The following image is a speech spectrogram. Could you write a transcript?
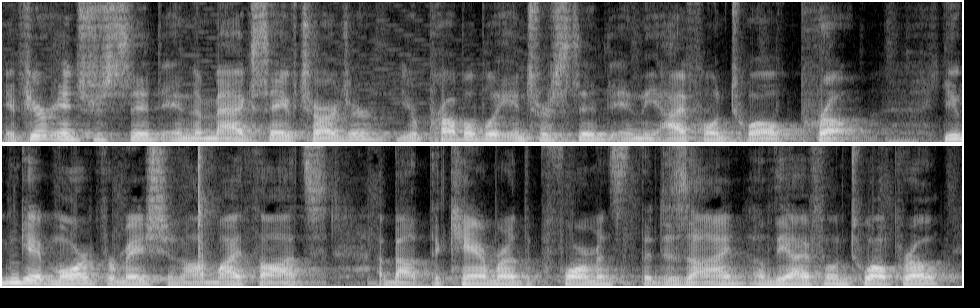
if you're interested in the MagSafe charger, you're probably interested in the iPhone 12 Pro. You can get more information on my thoughts about the camera, the performance, the design of the iPhone 12 Pro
